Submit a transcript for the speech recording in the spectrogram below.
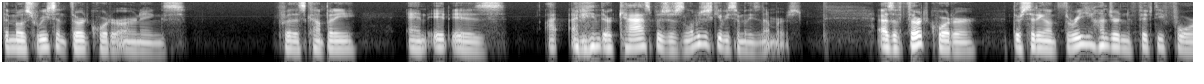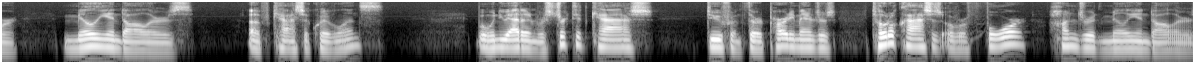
the most recent third quarter earnings for this company. And it is, I, I mean, their cash position. Let me just give you some of these numbers. As of third quarter, they're sitting on $354 million of cash equivalents. But when you add in restricted cash due from third party managers, total cash is over $400 million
